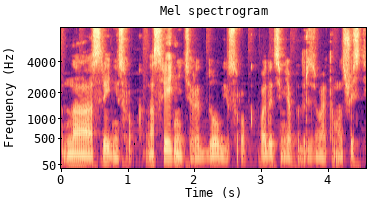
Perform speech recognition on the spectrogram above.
на средний срок, на средний-долгий срок. Под этим я подразумеваю там, от 6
